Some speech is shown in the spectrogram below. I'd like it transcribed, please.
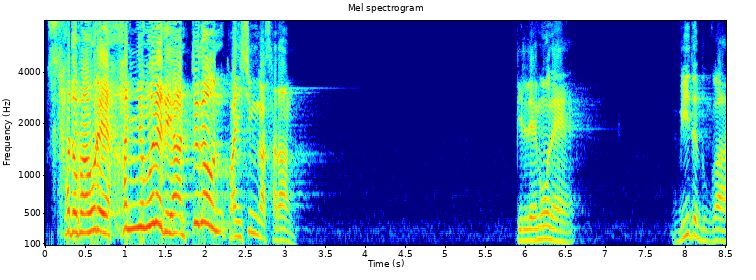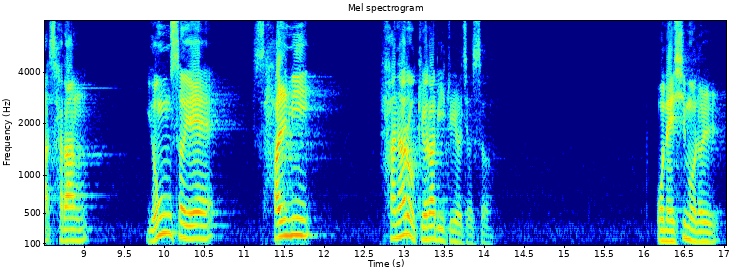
사도 바울의 한 영혼에 대한 뜨거운 관심과 사랑, 빌레몬의 믿음과 사랑, 용서의 삶이 하나로 결합이 되어져서 오네시모를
